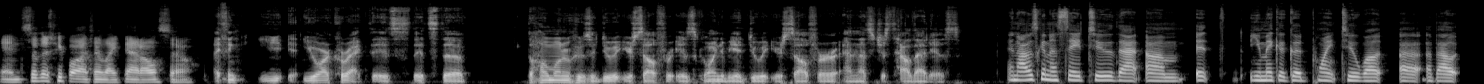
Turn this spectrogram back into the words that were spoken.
And so there's people out there like that also. I think you, you are correct. It's it's the the homeowner who's a do-it-yourselfer is going to be a do-it-yourselfer, and that's just how that is. And I was going to say too that um, it you make a good point too well, uh, about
